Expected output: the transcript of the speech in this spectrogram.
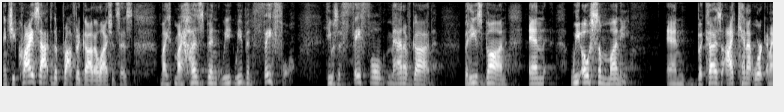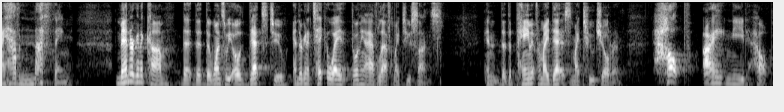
And she cries out to the prophet of God, Elisha, and says, My, my husband, we, we've been faithful. He was a faithful man of God, but he's gone, and we owe some money. And because I cannot work and I have nothing, men are going to come, the, the, the ones we owe debts to, and they're going to take away the only thing I have left, my two sons and the, the payment for my debt is my two children. Help. I need help.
